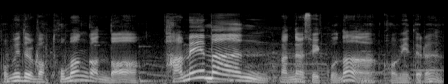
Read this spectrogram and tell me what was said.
거미들 막 도망간다. 밤에만 만날 수 있구나, 거미들은.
